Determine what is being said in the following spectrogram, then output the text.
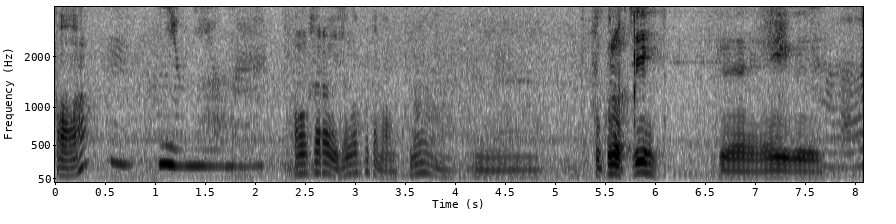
có. ừ. Nhiều nhiều mà 한국 사람이 생각보다 많구나. 음, 부끄럽지? 그, 그, Ờ.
